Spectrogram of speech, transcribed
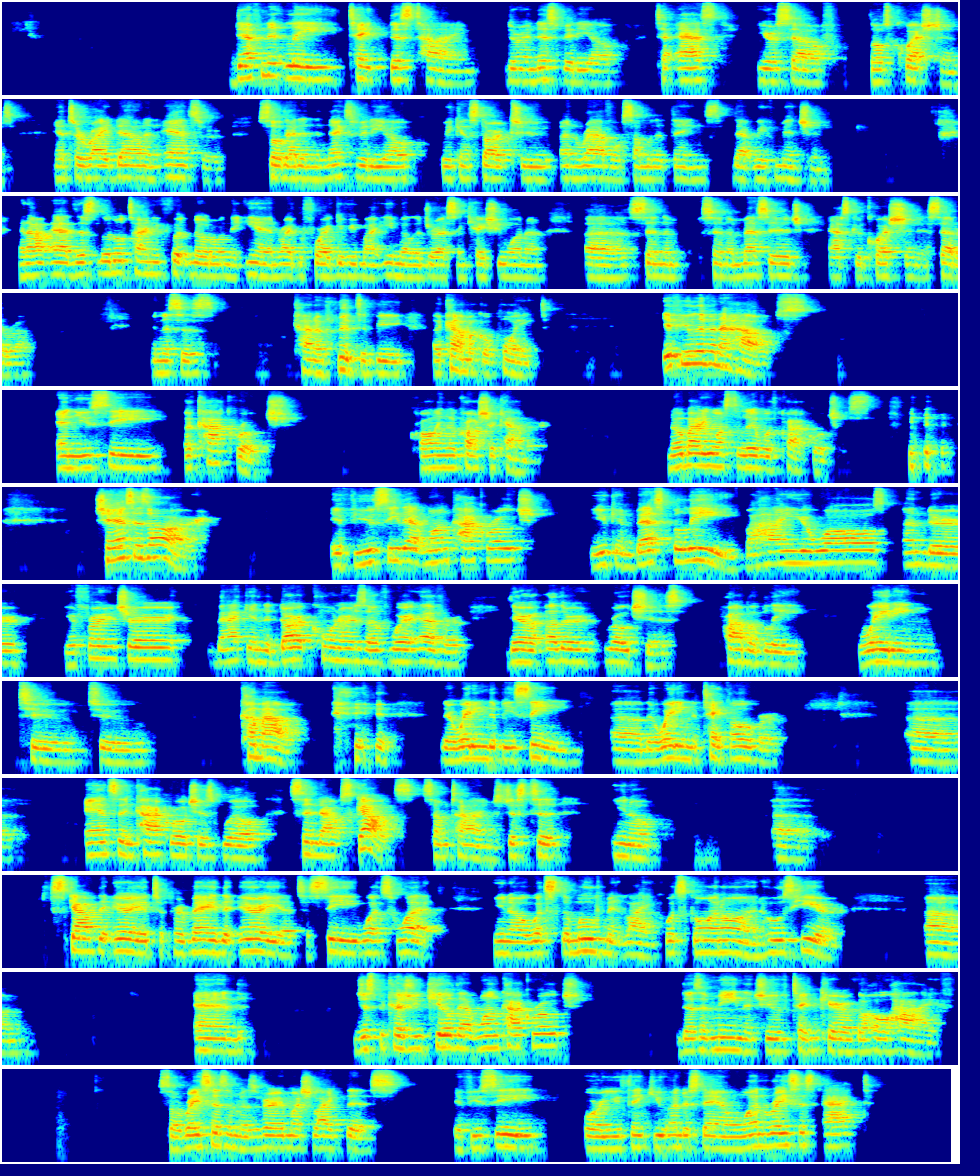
definitely take this time during this video to ask yourself those questions and to write down an answer so that in the next video, we can start to unravel some of the things that we've mentioned. And I'll add this little tiny footnote on the end right before I give you my email address in case you want to uh, send, a, send a message, ask a question, etc. And this is kind of meant to be a comical point. If you live in a house and you see a cockroach crawling across your counter, Nobody wants to live with cockroaches. Chances are, if you see that one cockroach, you can best believe behind your walls, under your furniture, back in the dark corners of wherever, there are other roaches probably waiting to, to come out. they're waiting to be seen. Uh, they're waiting to take over. Uh, ants and cockroaches will send out scouts sometimes just to, you know, uh, scout the area to pervade the area to see what's what, you know, what's the movement like, what's going on, who's here. Um, and just because you killed that one cockroach doesn't mean that you've taken care of the whole hive. So racism is very much like this. If you see or you think you understand one racist act,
